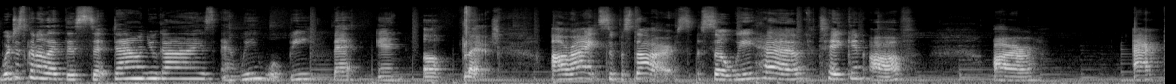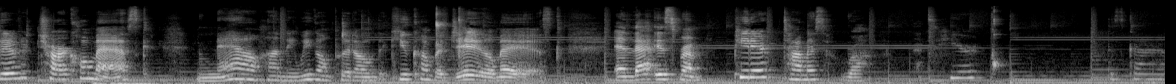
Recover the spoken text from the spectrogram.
we're just gonna let this sit down, you guys, and we will be back in a flash. All right, superstars. So we have taken off our active charcoal mask. Now, honey, we gonna put on the cucumber gel mask. And that is from Peter Thomas Roth. That's here. This guy,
